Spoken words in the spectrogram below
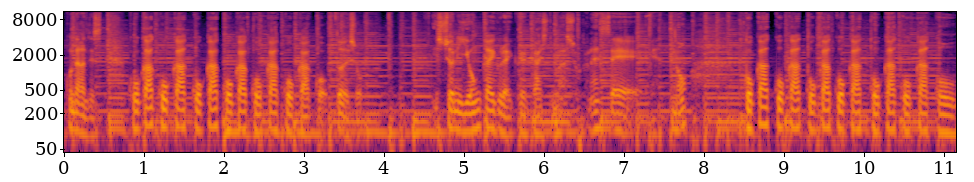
こんな感じです。コカ・コカ・コカ・コカ・コカ・コカ・コどうでしょう一緒に4回ぐらい繰り返してみましょうかねせーのコカ・コカ・コカ・コカ・コカ・コカ・コ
